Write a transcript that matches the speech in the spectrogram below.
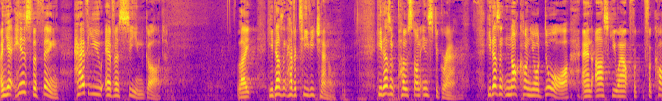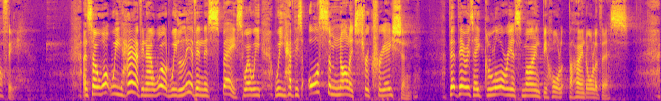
And yet, here's the thing have you ever seen God? Like, he doesn't have a TV channel, he doesn't post on Instagram, he doesn't knock on your door and ask you out for, for coffee. And so, what we have in our world, we live in this space where we, we have this awesome knowledge through creation that there is a glorious mind behind all of this.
